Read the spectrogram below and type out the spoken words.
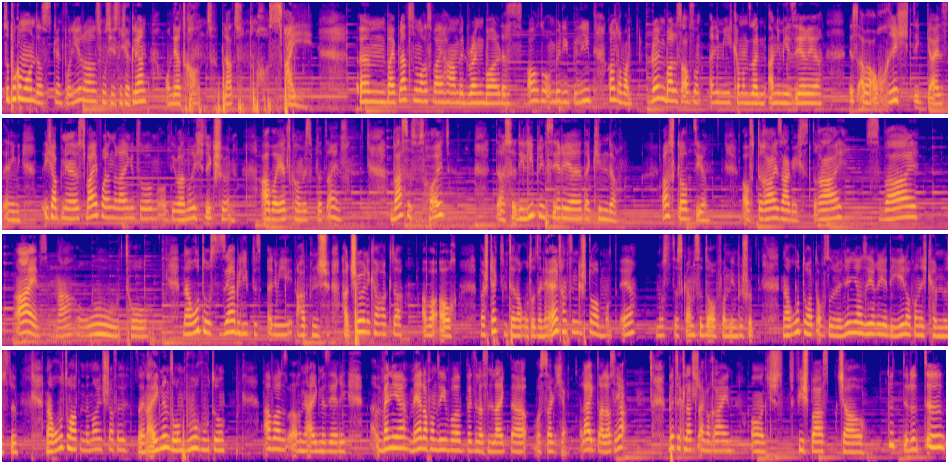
Zu Pokémon, das kennt wohl jeder. Das muss ich jetzt nicht erklären. Und jetzt kommt Platz Nummer 2. Ähm, bei Platz Nummer 2 haben wir Dragon Ball. Das ist auch so unbeliebt beliebt. Kommt drauf an. Dragon Ball ist auch so ein Anime, kann man sagen, Anime-Serie. Ist aber auch richtig geiles Anime. Ich habe mir zwei Folgen reingezogen und die waren richtig schön. Aber jetzt kommen wir zu Platz 1. Was ist heute das, die Lieblingsserie der Kinder? Was glaubt ihr? Auf drei sage ich's. Drei, 2, 1. Naruto. Naruto ist sehr beliebtes Anime, hat, ein, hat schöne Charakter, aber auch versteckt hinter Naruto. Seine Eltern sind gestorben und er muss das ganze Dorf von ihm beschützen. Naruto hat auch so eine Ninja-Serie, die jeder von euch kennen müsste. Naruto hat in der neuen Staffel seinen eigenen Sohn Boruto aber das ist auch eine eigene Serie. Wenn ihr mehr davon sehen wollt, bitte lasst ein Like da. Was sage ich ja? Like da lassen, ja. Bitte klatscht einfach rein und viel Spaß. Ciao. Du, du, du,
